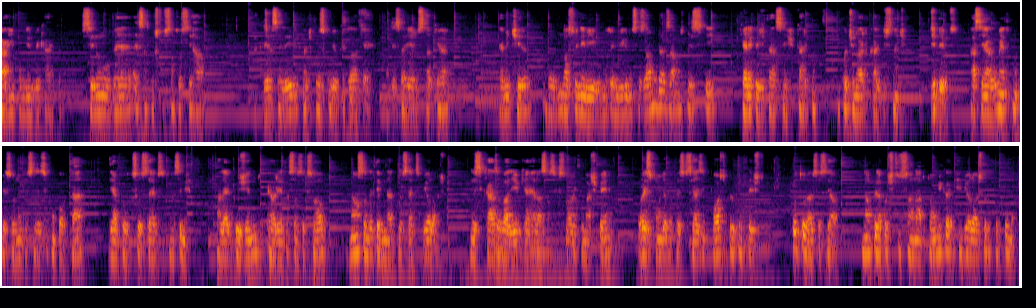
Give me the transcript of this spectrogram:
carrinho menino brincar. Então, se não houver essa construção social, a criança é livre para depois escolher o que ela quer. Mas isso aí a gente sabe que é é mentira do nosso inimigo, nosso inimigo nossas almas e das almas desses que querem acreditar assim ficarem, e continuar a ficar distante de Deus. Assim, argumenta que uma pessoa não precisa se comportar de acordo com seu sexo de nascimento. Alega que o gênero e a orientação sexual não são determinados pelo sexo biológico. Nesse caso, avalia que a relação sexual entre macho e fêmea corresponde a papéis sociais impostos pelo contexto cultural e social, não pela constituição anatômica e biológica do corpo humano.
